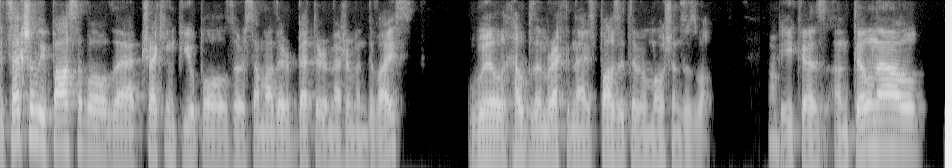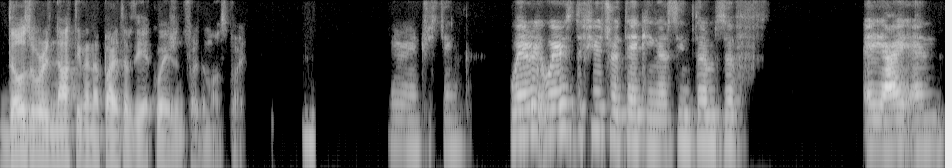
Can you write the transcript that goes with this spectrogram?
it's actually possible that tracking pupils or some other better measurement device will help them recognize positive emotions as well. Oh. Because until now, those were not even a part of the equation for the most part. Very interesting. Where where is the future taking us in terms of AI and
